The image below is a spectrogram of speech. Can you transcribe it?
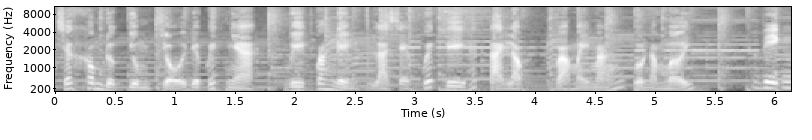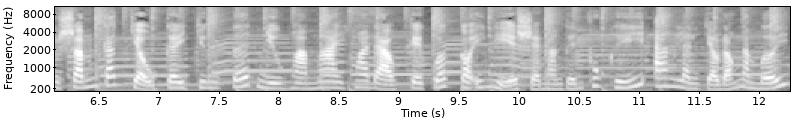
sẽ không được dùng chổi để quét nhà vì quan niệm là sẽ quét đi hết tài lộc và may mắn của năm mới. Việc sắm các chậu cây chưng Tết như hoa mai, hoa đào, cây quất có ý nghĩa sẽ mang đến phúc khí, an lành chào đón năm mới.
